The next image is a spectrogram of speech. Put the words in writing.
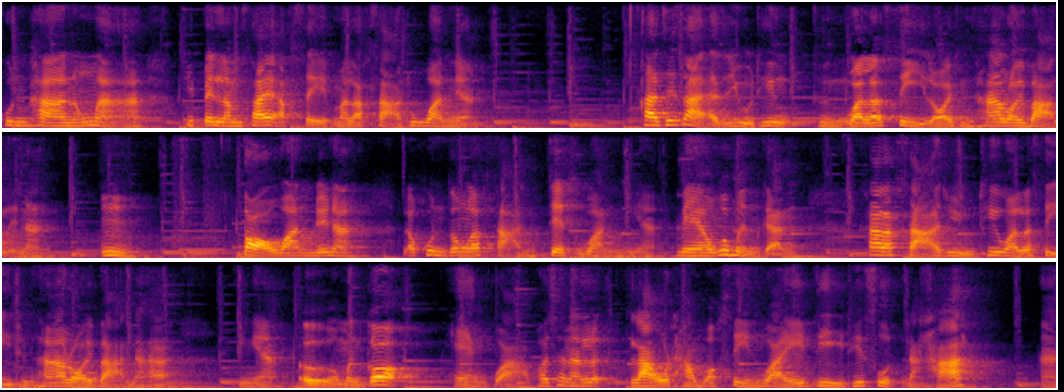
คุณพาน้องหมาที่เป็นลำไส้อักเสบมารักษาทุกวันเนี่ย ค่าใช้จ่ายอาจจะอยู่ที่ถึงวันละ 400ถึง500 บาทเลยนะ อืมต่อวันด้วยนะ แล้วคุณต้องรักษา 7 วันอย่างเงี้ย แมวก็เหมือนกัน ค่ารักษาจะอยู่ที่วันละ 4 ถึง 500 บาทนะคะ อย่างเงี้ย เออ มันก็แพงกว่า เพราะฉะนั้นเราทำวัคซีนไว้ดีที่สุดนะคะ อะ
